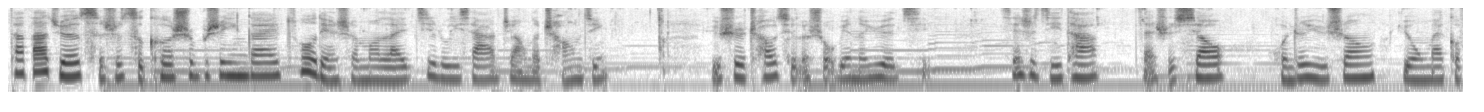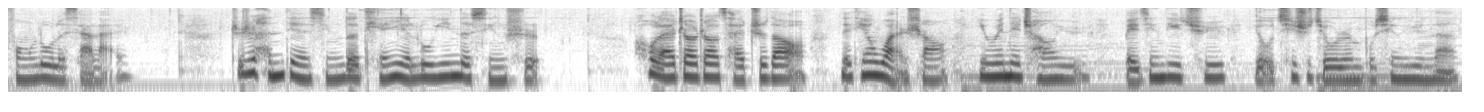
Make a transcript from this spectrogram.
他发觉此时此刻是不是应该做点什么来记录一下这样的场景？于是抄起了手边的乐器，先是吉他，再是箫。混着雨声，用麦克风录了下来。这是很典型的田野录音的形式。后来赵赵才知道，那天晚上因为那场雨，北京地区有七十九人不幸遇难。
